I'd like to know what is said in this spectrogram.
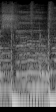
Myself I'd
